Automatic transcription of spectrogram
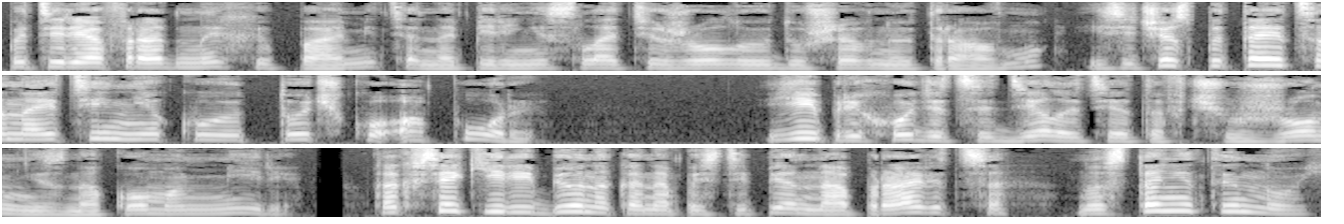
Потеряв родных и память, она перенесла тяжелую душевную травму и сейчас пытается найти некую точку опоры. Ей приходится делать это в чужом, незнакомом мире. Как всякий ребенок, она постепенно оправится, но станет иной.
